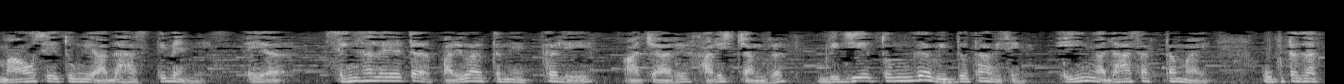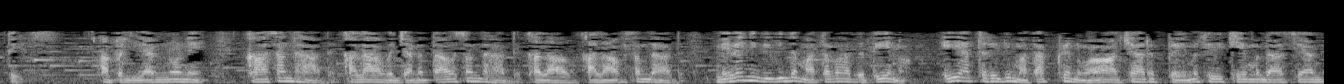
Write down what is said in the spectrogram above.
මාෝසේතුන්ගේ අදහස් තිබෙන්නේ. එය සිංහලයට පරිවර්තනය කළේ ආචාර්ය හරිශ්චන්ද්‍ර විජේතුංග විද්වතා විසින්. එයින් අදහසක් තමයි උපුටගත්තේ. අප ලියන්න ඕනේ කා සඳහාද? කලාව ජනතාව සඳහාද? කලාව කලාව සඳහාද? මෙවැනි විවිධ මතවාද තියෙනවා. ඒ අතරේදී මතක් වෙනවා ආචාර්ය ප්‍රේමසිරි කේමදාසයන්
